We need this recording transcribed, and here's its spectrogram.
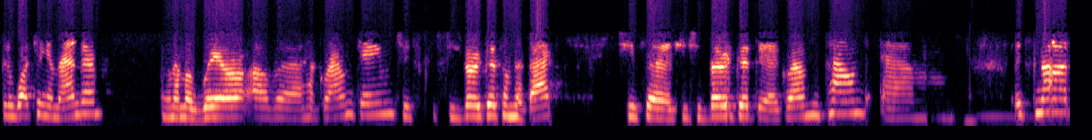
been watching Amanda, and I'm aware of uh, her ground game. She's she's very good from her back. She's she's very good uh, ground pound. Um, it's not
